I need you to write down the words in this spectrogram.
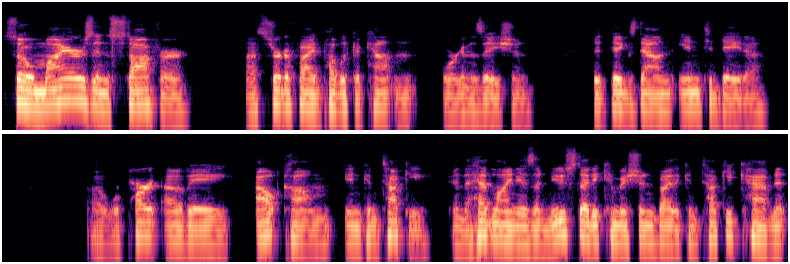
So Myers and Stauffer a certified public accountant organization that digs down into data uh, were part of a outcome in kentucky. And the headline is a new study commissioned by the kentucky cabinet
